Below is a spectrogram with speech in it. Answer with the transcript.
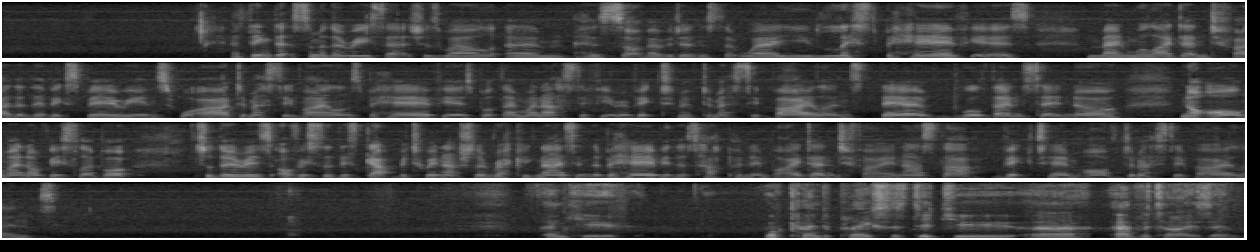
I think that some of the research as well um, has sort of evidence that where you list behaviours, men will identify that they've experienced what are domestic violence behaviours, but then when asked if you're a victim of domestic violence, they will then say no. Not all men, obviously, but so there is obviously this gap between actually recognising the behaviour that's happening but identifying as that victim of domestic violence. Thank you. What kind of places did you uh, advertise in?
